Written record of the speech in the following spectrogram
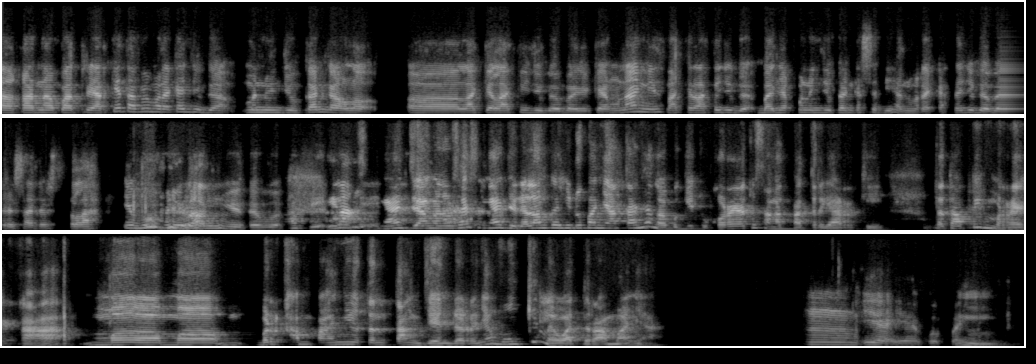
uh, karena patriarki tapi mereka juga menunjukkan kalau eh, laki-laki uh, juga banyak yang menangis, laki-laki juga banyak menunjukkan kesedihan mereka. Saya juga baru sadar setelah ibu bilang gitu, Bu. Tapi nah, sengaja, menurut saya sengaja dalam kehidupan nyatanya nggak begitu. Korea itu sangat patriarki, tetapi mereka me, me, berkampanye tentang gendernya mungkin lewat dramanya. Hmm, iya iya, Bu. Baik. Hmm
